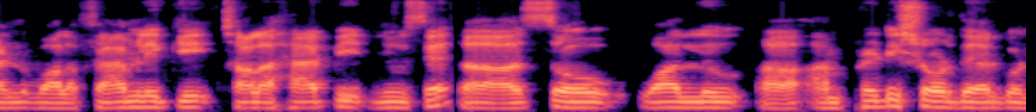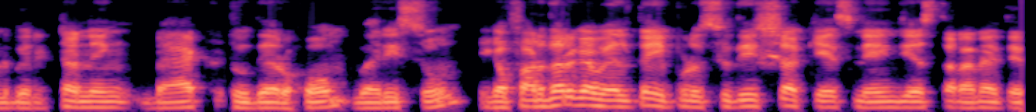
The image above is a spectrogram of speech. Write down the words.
అండ్ వాళ్ళ ఫ్యామిలీకి చాలా హ్యాపీ న్యూసే సో వాళ్ళు I'm pretty sure they are gonna be returning back to their home very soon ఇక ఫర్దర్గా వెళ్తే ఇప్పుడు సుదీక్ష కేసుని ఏం చేస్తారని అయితే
